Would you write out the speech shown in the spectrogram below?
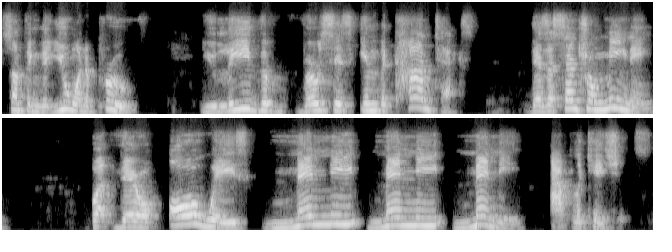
something that you want to prove. You leave the verses in the context. There's a central meaning but there are always many, many, many applications,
